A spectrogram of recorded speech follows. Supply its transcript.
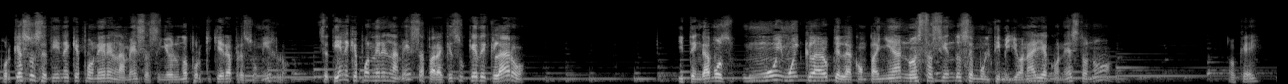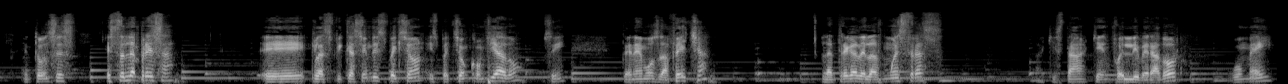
Porque eso se tiene que poner en la mesa, señor, no porque quiera presumirlo. Se tiene que poner en la mesa para que eso quede claro. Y tengamos muy, muy claro que la compañía no está haciéndose multimillonaria con esto, ¿no? ¿Ok? Entonces, esta es la empresa. Eh, clasificación de inspección, inspección confiado, ¿sí? Tenemos la fecha, la entrega de las muestras. Aquí está quién fue el liberador, Wu Mei.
